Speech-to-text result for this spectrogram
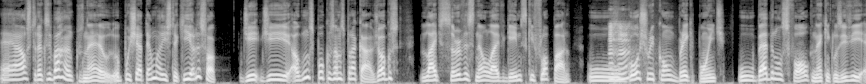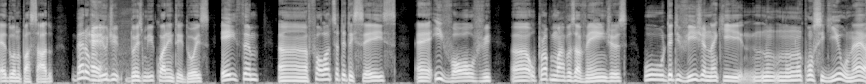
é, aos trancos e barrancos, né? Eu, eu, puxei até uma lista aqui, olha só, de, de alguns poucos anos para cá, jogos live service, né, o live games que floparam. O uhum. Ghost Recon Breakpoint, o Babylon's Fall, né, que inclusive é do ano passado, Battlefield é. 2042, Anthem, uh, Fallout 76, é, Evolve, uh, o próprio Marvel's Avengers, o The Division, né, que não conseguiu, né,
